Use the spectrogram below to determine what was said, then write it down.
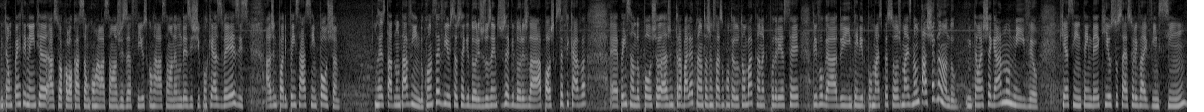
Então, pertinente a, a sua colocação com relação aos desafios, com relação a não desistir, porque às vezes a gente pode pensar assim, poxa, o resultado não está vindo. Quando você viu os seus seguidores, 200 seguidores lá, aposto que você ficava é, pensando, poxa, a gente trabalha tanto, a gente faz um conteúdo tão bacana que poderia ser divulgado e entendido por mais pessoas, mas não está chegando. Então é chegar no nível que, assim, entender que o sucesso ele vai vir sim,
